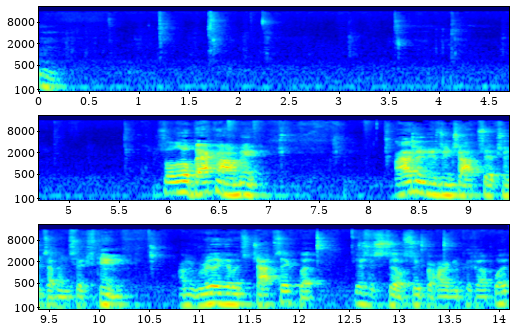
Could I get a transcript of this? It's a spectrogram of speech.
Mm. So a little background on me. I've been using chopsticks since I've been 16. I'm really good with chopstick, but this is still super hard to pick up with.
